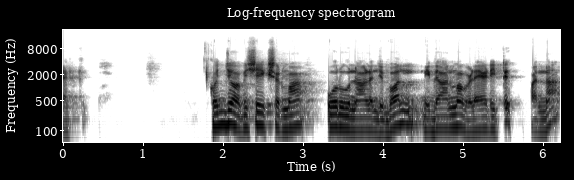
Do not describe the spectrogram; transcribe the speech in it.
டக்கு கொஞ்சம் அபிஷேக் சர்மா ஒரு நாலஞ்சு பால் நிதானமாக விளையாடிட்டு பண்ணால்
